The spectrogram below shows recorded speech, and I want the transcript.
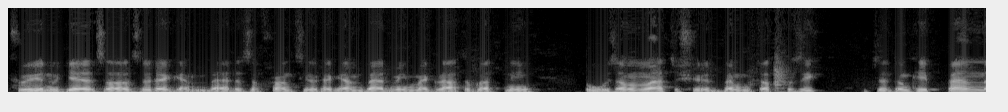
följön ugye ez az öregember, ez a francia öregember, még meglátogatni Róza mamát, és őt bemutatkozik. Tulajdonképpen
